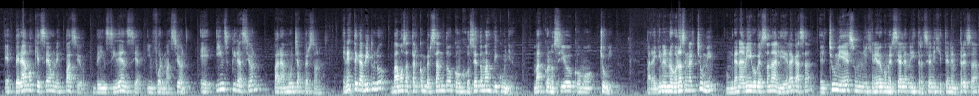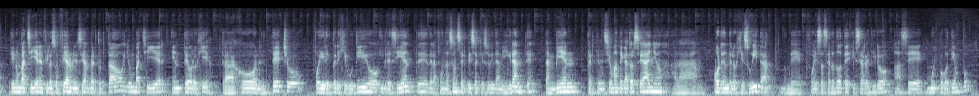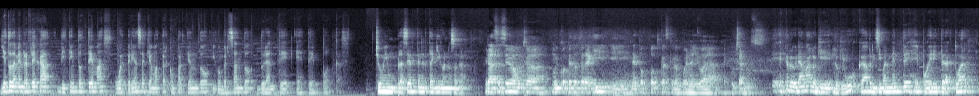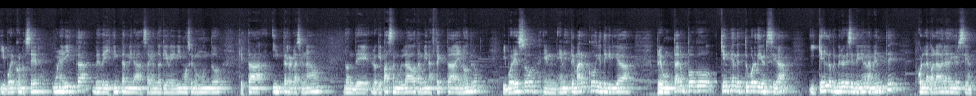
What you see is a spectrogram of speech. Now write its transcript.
Esperamos que sea un espacio de incidencia, información e inspiración para muchas personas. En este capítulo vamos a estar conversando con José Tomás Vicuña, más conocido como Chumi. Para quienes no conocen al Chumi, un gran amigo personal y de la casa, el Chumi es un ingeniero comercial de administración y gestión de empresa, tiene un bachiller en filosofía en la Universidad Alberto Hurtado y un bachiller en teología. Trabajó en el techo, fue director ejecutivo y presidente de la Fundación Servicios Jesuita Migrante. También perteneció más de 14 años a la Orden de los Jesuitas, donde fue sacerdote y se retiró hace muy poco tiempo. Y esto también refleja distintos temas o experiencias que vamos a estar compartiendo y conversando durante este podcast. Chumi, un placer tenerte aquí con nosotros. Gracias Eva, mucha, muy contento de estar aquí y en estos podcasts que nos pueden ayudar a escucharnos. Este programa lo que, lo que busca principalmente es poder interactuar y poder conocer una arista desde distintas miradas, sabiendo que vivimos en un mundo que está interrelacionado, donde lo que pasa en un lado también afecta en otro. Y por eso, en, en este marco, yo te quería preguntar un poco, ¿qué entiendes tú por diversidad y qué es lo primero que se te viene a la mente con la palabra diversidad?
